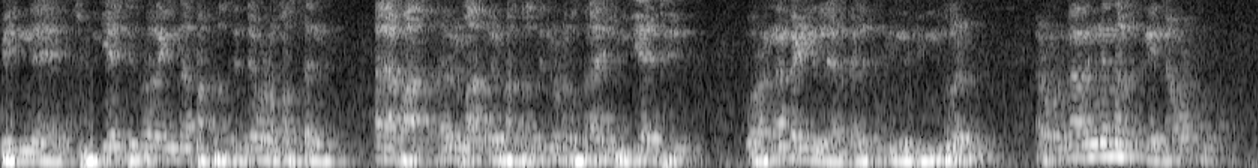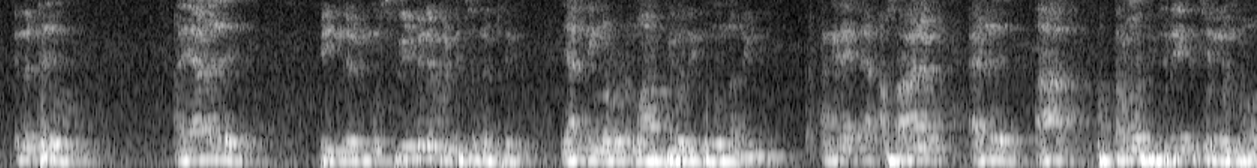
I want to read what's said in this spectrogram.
പിന്നെ ചുല്ലിയാറ്റ് പറയുന്ന പത്രത്തിന്റെ ഉടമസ്ഥൻ അല്ല ഒരു ഒരു പത്രത്തിന്റെ ഉടമസ്ഥനായ ചുല്ലിയാറ്റ് ഉറങ്ങാൻ കഴിയില്ല അയാൾക്ക് ഇന്ന് ഹിന്ദുവാണ്. അവിടെ ഉറങ്ങാതെ നടക്കുക എല്ലായിടത്തും. എന്നിട്ട് അയാൾ പിന്നെ ഒരു മുസ്ലിമിന്റെ വീട്ടിൽ ചെന്നിട്ട് ഞാൻ നിങ്ങളോട് മാപ്പി ചോദിക്കുന്നു എന്നറിയില്ല അങ്ങനെ അവസാനം അയാൾ ആ പത്രം ഓഫീസിലേക്ക് ചെല്ലുമ്പോൾ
